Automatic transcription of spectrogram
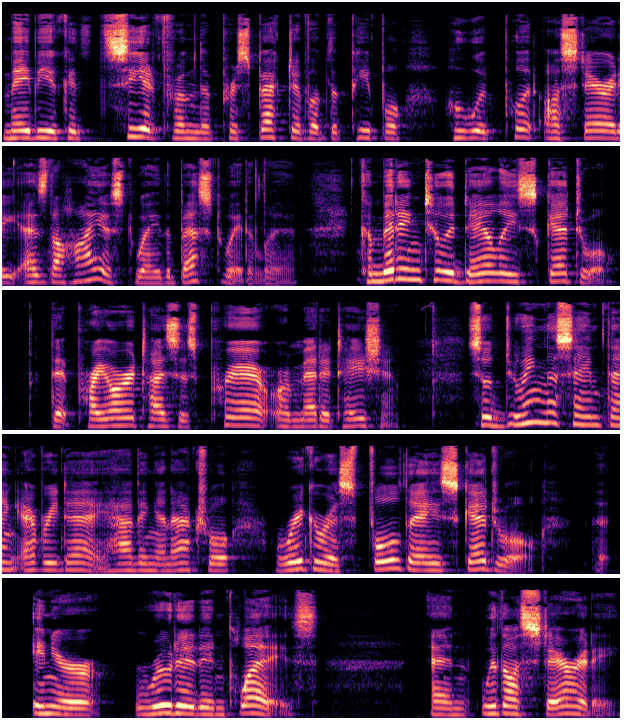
maybe you could see it from the perspective of the people who would put austerity as the highest way, the best way to live. Committing to a daily schedule that prioritizes prayer or meditation. So, doing the same thing every day, having an actual rigorous full day schedule uh, in your rooted in place and with austerity.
